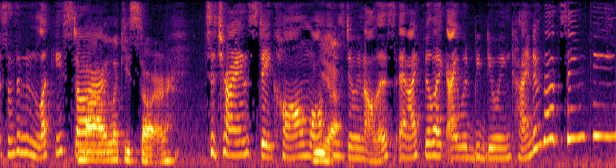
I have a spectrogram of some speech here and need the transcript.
something in Lucky Star. My lucky star. to try and stay calm while Yeah. she's doing all this. And I feel like I would be doing kind of that same thing.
